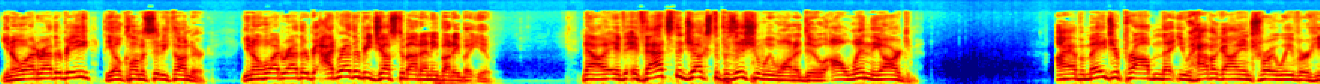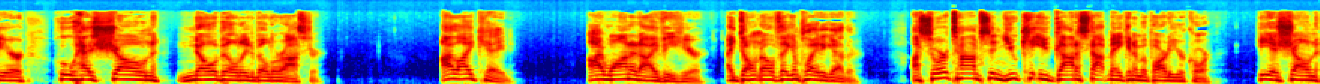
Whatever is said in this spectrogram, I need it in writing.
You know who I'd rather be? The Oklahoma City Thunder. You know who I'd rather be? I'd rather be just about anybody but you. Now, if if that's the juxtaposition we want to do, I'll win the argument. I have a major problem that you have a guy in Troy Weaver here who has shown no ability to build a roster. I like Cade. I wanted Ivey here. I don't know if they can play together. Ausar Thompson, you can, you got to stop making him a part of your core. He has shown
